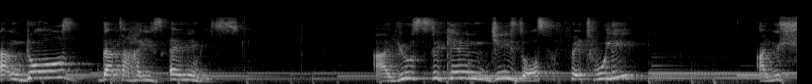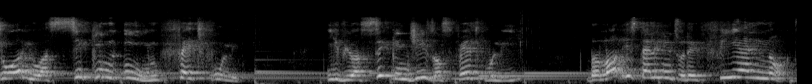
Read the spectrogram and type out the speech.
and those that are his enemies. Are you seeking Jesus faithfully? Are you sure you are seeking him faithfully? If you are seeking Jesus faithfully, the Lord is telling you today, fear not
